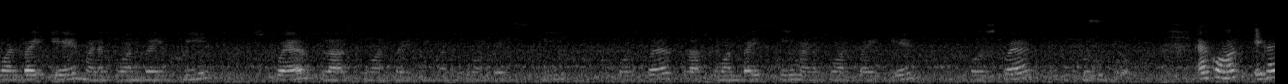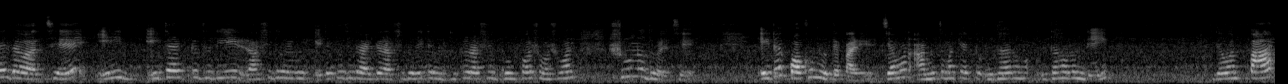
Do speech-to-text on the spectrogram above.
one by A minus one by B square plus one by B minus one by C whole square plus one by C minus one by A whole square zero এখন এখানে দেওয়া আছে, এই, এটা একটা যদি রাশি ধরে এটাকে যদি আরেকটা রাশি ধরি, তাহলে দুটো রাশির গুণফল সমান শূন্য ধরেছে। এটা কখন হতে পারে? যেমন আমি তোমাকে একটা উদাহরণ উদাহরণ দিই। যেমন পাঁচ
